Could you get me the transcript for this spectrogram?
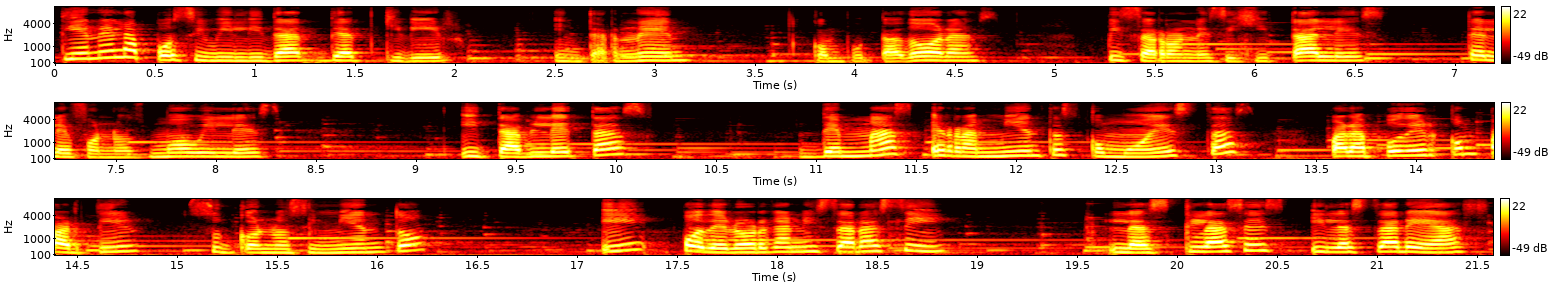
tiene la posibilidad de adquirir Internet, computadoras, pizarrones digitales, teléfonos móviles y tabletas, de más herramientas como estas para poder compartir su conocimiento y poder organizar así las clases y las tareas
